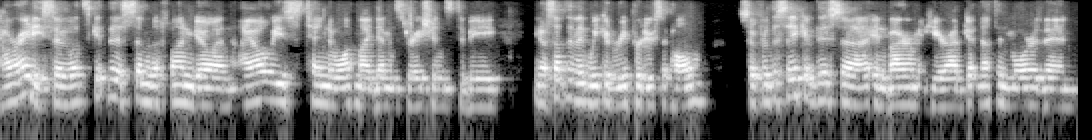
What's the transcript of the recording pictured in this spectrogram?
okay. All righty, so let's get this, some of the fun going. I always tend to want my demonstrations to be, you know, something that we could reproduce at home. So for the sake of this uh, environment here, I've got nothing more than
